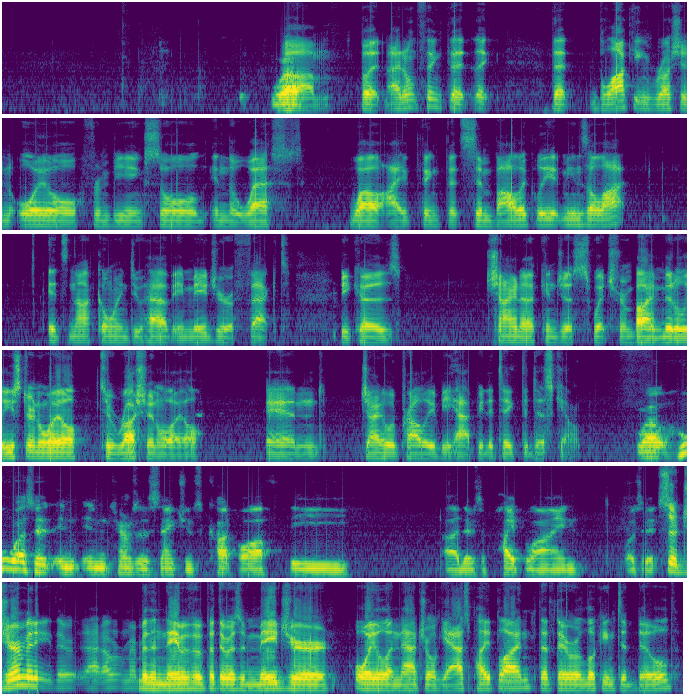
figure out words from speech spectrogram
Well, um, but I don't think that like that blocking Russian oil from being sold in the West, while I think that symbolically it means a lot, it's not going to have a major effect because China can just switch from buying Middle Eastern oil to Russian oil, and China would probably be happy to take the discount. well, who was it in, in terms of the sanctions cut off the? Uh, there's a pipeline. Was it? So Germany, there I don't remember the name of it, but there was a major oil and natural gas pipeline that they were looking to build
